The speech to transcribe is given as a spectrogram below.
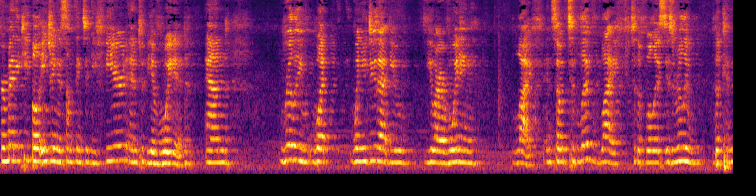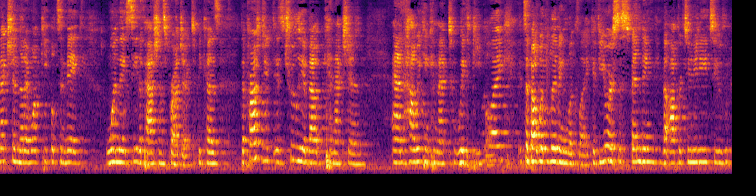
For many people, aging is something to be feared and to be avoided. And really what when you do that, you, you are avoiding life. And so to live life to the fullest is really the connection that I want people to make when they see the Passions Project, because the project is truly about connection and how we can connect with people. Like it's about what living looks like. If you are suspending the opportunity to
